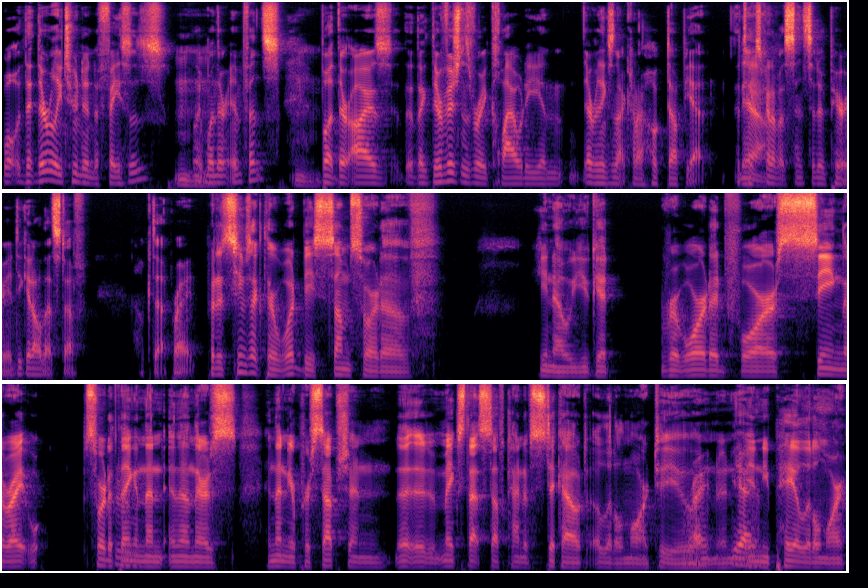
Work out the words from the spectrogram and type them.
well, they- they're really tuned into faces Mm-hmm. like when they're infants, but their eyes, like their vision is very cloudy and everything's not kind of hooked up yet. It takes kind of a sensitive period to get all that stuff hooked up, right? But it seems like there would be some sort of, you know, you get rewarded for seeing the right sort of Mm. thing, and then and then there's and then your perception uh, it makes that stuff kind of stick out a little more to you, Right. and, and, Yeah. and you pay a little more.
